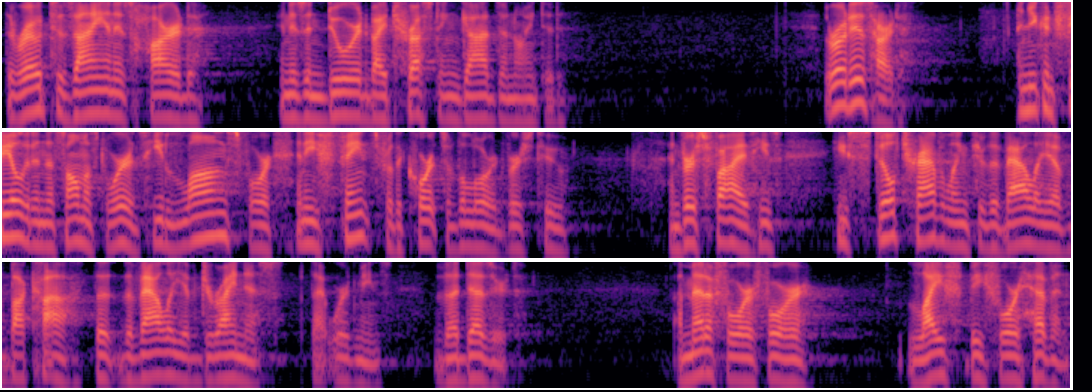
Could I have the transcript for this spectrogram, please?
The road to Zion is hard and is endured by trusting God's anointed. The road is hard. And you can feel it in the psalmist's words. He longs for and he faints for the courts of the Lord, verse 2. And verse 5, he's, he's still traveling through the valley of Baca, the, the valley of dryness, that word means, the desert. A metaphor for life before heaven.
